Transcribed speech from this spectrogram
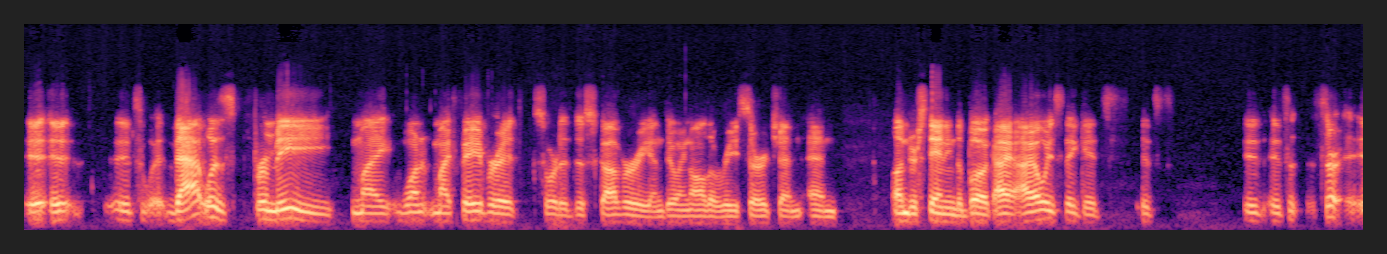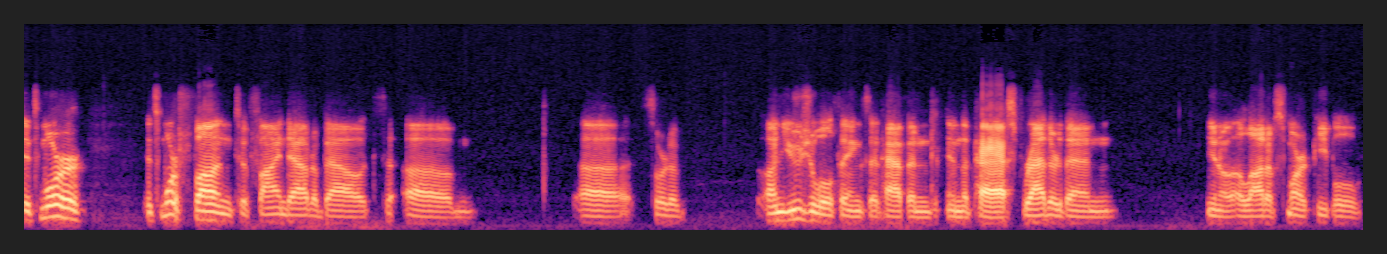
it, it it's that was for me my one my favorite sort of discovery and doing all the research and and understanding the book. I, I always think it's it's it, it's it's more it's more fun to find out about um, uh, sort of unusual things that happened in the past rather than you know a lot of smart people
